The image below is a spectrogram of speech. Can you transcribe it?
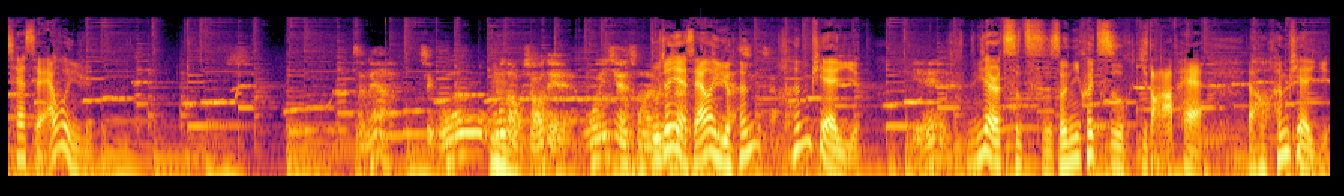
产三文鱼，真的啊，这个我我倒不晓得，我以前从来都江堰三文鱼很，很便宜，你在这儿吃刺身，你可以吃一大盘，然后很便宜。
